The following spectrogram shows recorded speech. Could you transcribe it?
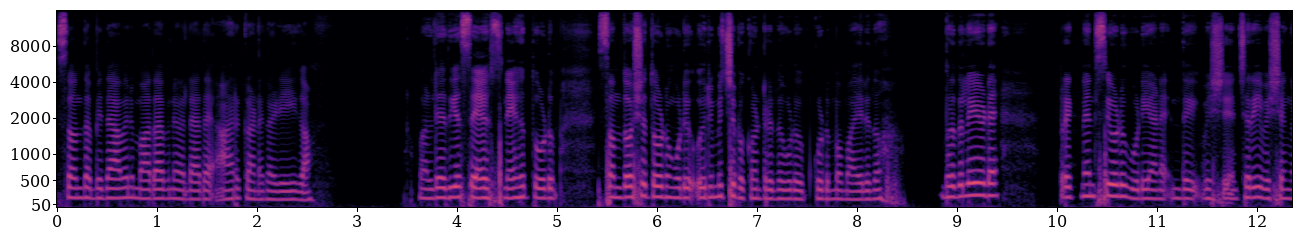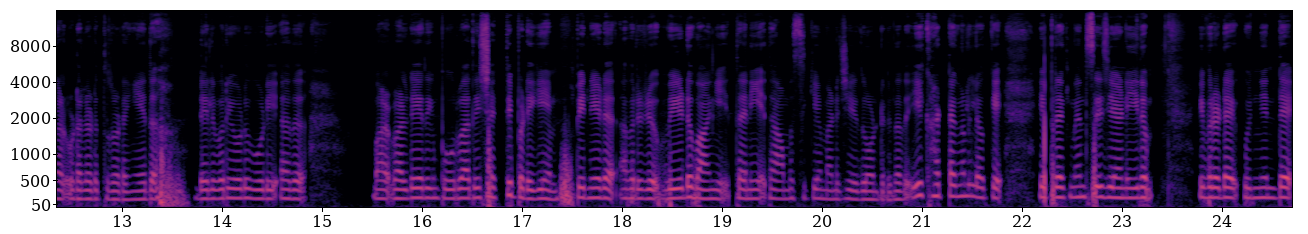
സ്വന്തം പിതാവിനും മാതാവിനും അല്ലാതെ ആർക്കാണ് കഴിയുക? വളരെയധികം സ്നേഹ സ്നേഹത്തോടും സന്തോഷത്തോടും കൂടി ഒരുമിച്ച് പോയിക്കൊണ്ടിരുന്ന കുടുംബമായിരുന്നു. മൃദുലയുടെ പ്രഗ്നൻസിയോട് കൂടിയാണ് എന്ത് വിഷയം ചെറിയ വിഷയങ്ങൾ ഉടലെടുത്തു തുടങ്ങിയത്. ഡെലിവറിയോടുകൂടി അത് വളരെയധികം പൂർവാധി ശക്തിപ്പെടുകയും പിന്നീട് അവരൊരു വീട് വാങ്ങി തനിയെ താമസിക്കുകയുമാണ് ചെയ്തുകൊണ്ടിരുന്നത്. ഈ ഘട്ടങ്ങളിലൊക്കെ ഈ പ്രഗ്നൻസി ജേണിയിലും ഇവരുടെ കുഞ്ഞിന്റെ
